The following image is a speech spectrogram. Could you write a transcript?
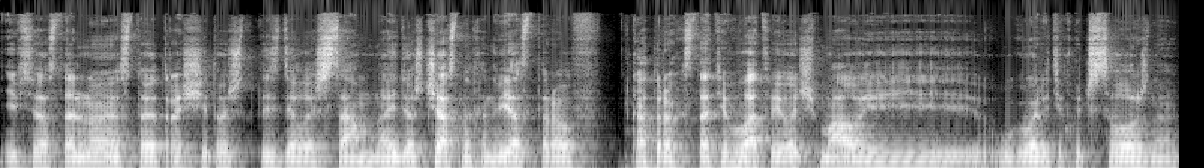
и все остальное стоит рассчитывать, что ты сделаешь сам. Найдешь частных инвесторов, которых, кстати, в Латвии очень мало, и уговорить их очень сложно.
